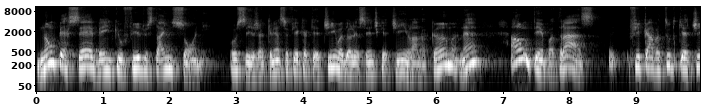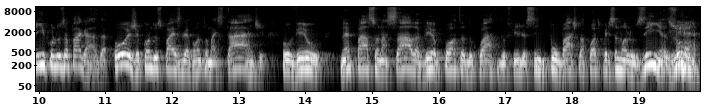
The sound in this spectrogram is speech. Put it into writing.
não percebem que o filho está insone, ou seja, a criança fica quietinho, o adolescente quietinho lá na cama, né? Há um tempo atrás, ficava tudo quietinho com luz apagada. Hoje, quando os pais levantam mais tarde, ou vê o, né, passam na sala, vê a porta do quarto do filho assim, por baixo da porta, parecendo uma luzinha azul. É.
